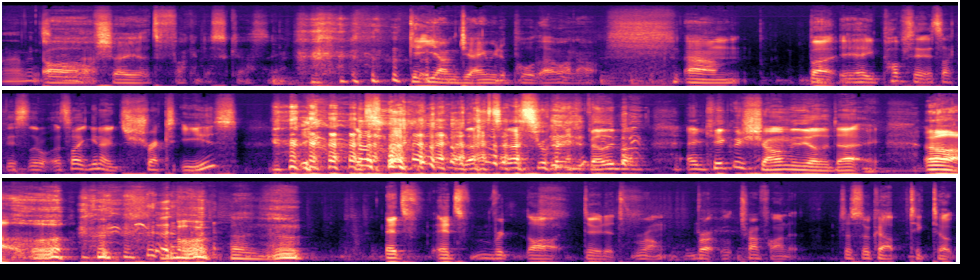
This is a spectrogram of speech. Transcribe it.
I haven't seen Oh, I'll show you. It's fucking disgusting. Get young Jamie to pull that one up. Um, but yeah, he pops it. It's like this little. It's like you know Shrek's ears. That's that's what his belly button. And Kick was showing me the other day. Oh, it's it's oh, dude, it's wrong. Bro, try and find it. Just look up TikTok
